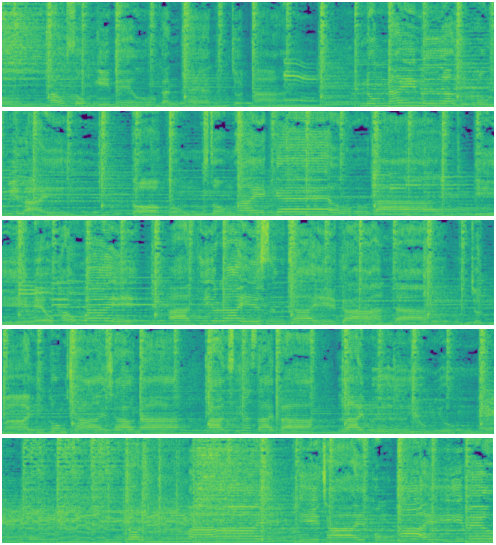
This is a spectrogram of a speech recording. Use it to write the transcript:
เขาส่งอีเมลกันแทนจดหมายหนุ่มในเมืองกรุงวิไลก็คงส่งให้แก้วตา อีเมลเขาไว้ อ่านที่ไรซึ่งใจการดาจดหมายของชายชาวนา อ่านเสียสายตา ลายมือยุ่งยุ่ง จดหมายที่ชายคงพ่ายอีเมล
